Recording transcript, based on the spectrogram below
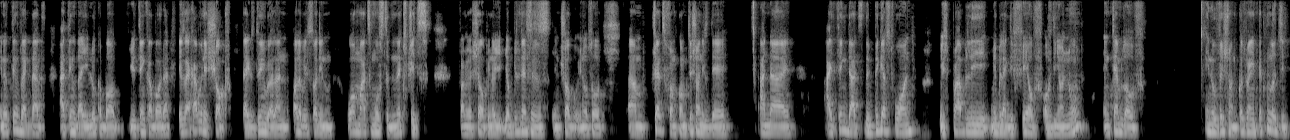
You know, things like that. I think that you look about, you think about that. It's like having a shop that is doing well, and all of a sudden Walmart moves to the next streets from your shop. You know, your business is in trouble. You know, so um, threats from competition is there, and I, I think that the biggest one is probably maybe like the fear of, of the unknown in terms of innovation because we're in technology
